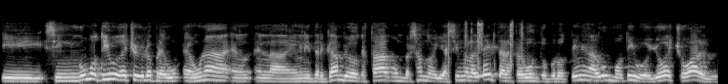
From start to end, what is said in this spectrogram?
y sin ningún motivo, de hecho yo le en, en, en, en el intercambio que estaba conversando y haciendo la directa, les pregunto, pero ¿tienen algún motivo? Yo he hecho algo,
